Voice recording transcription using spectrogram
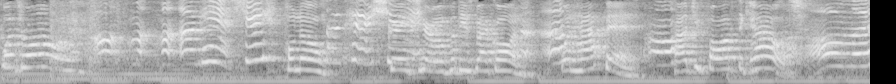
What's wrong? Oh, my, my, I can't see. Oh no. I can't see. Grace, here, I'm gonna put these back on. Uh, uh. What happened? Oh. How'd you fall off the couch? Oh my,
